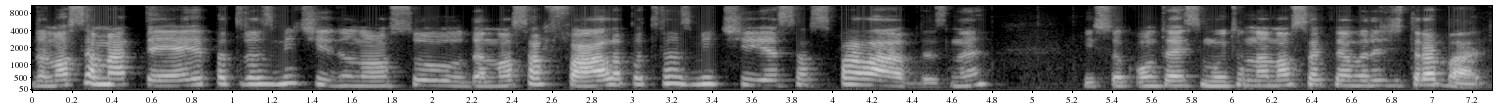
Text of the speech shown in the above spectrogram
da nossa matéria para transmitir, do nosso, da nossa fala para transmitir essas palavras, né? Isso acontece muito na nossa Câmara de Trabalho.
